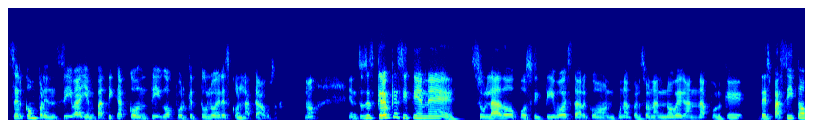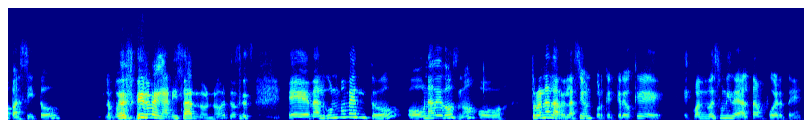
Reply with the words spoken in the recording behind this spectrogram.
ser comprensiva y empática contigo porque tú lo eres con la causa, ¿no? Entonces creo que sí tiene su lado positivo estar con una persona no vegana porque despacito a pasito lo puedes ir veganizando, ¿no? Entonces, en algún momento, o una de dos, ¿no? O truena la relación porque creo que eh, cuando es un ideal tan fuerte,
